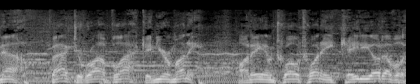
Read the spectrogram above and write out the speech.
Now, back to Rob Black and your money on AM 1220 KDOW.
